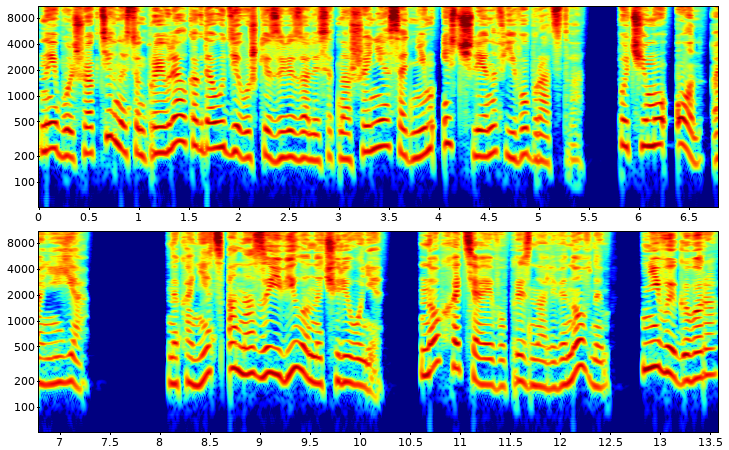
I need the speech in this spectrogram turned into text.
Наибольшую активность он проявлял, когда у девушки завязались отношения с одним из членов его братства. Почему он, а не я? Наконец, она заявила на Черионе, но, хотя его признали виновным, ни выговора,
